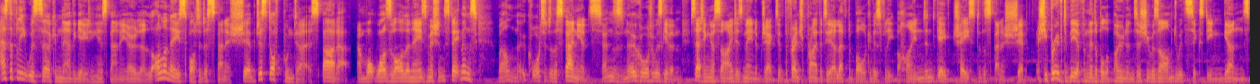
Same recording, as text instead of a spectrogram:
As the fleet was circumnavigating Hispaniola, L'Olonnais spotted a Spanish ship just off Punta Espada. And what was L'Olonnais' mission statement? Well, no quarter to the Spaniards, and no quarter was given. Setting aside his main objective, the French privateer left the bulk of his fleet behind and gave chase to the Spanish ship. She proved to be a formidable opponent as she was armed with 16 guns.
